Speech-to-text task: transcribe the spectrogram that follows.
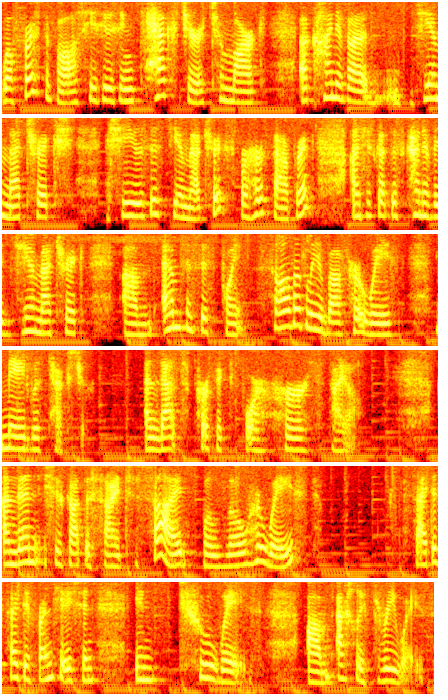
Well, first of all, she's using texture to mark a kind of a geometric, she uses geometrics for her fabric, and she's got this kind of a geometric um, emphasis point solidly above her waist made with texture and that's perfect for her style. And then she's got the side to side below her waist, side to side differentiation in two ways, um, actually three ways.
